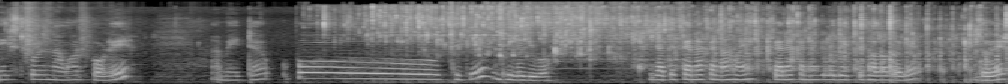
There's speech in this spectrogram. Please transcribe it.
মিক্সড করে নেওয়ার পরে আমি এটা উপর থেকে ঢেলে দিব, যাতে ফেনা ফেনা হয়। ফেনা ফেনাগুলো দেখতে ভালো লাগে, দইয়ের।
